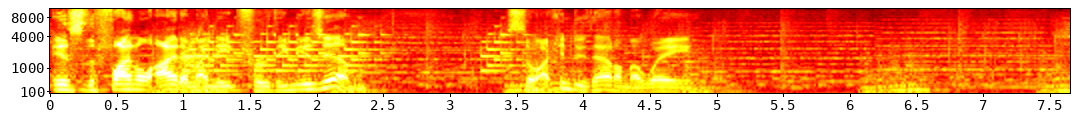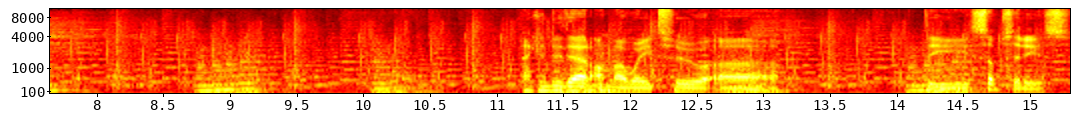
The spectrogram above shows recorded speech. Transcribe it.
is the final item I need for the museum. So I can do that on my way. I can do that on my way to uh, the subcities.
